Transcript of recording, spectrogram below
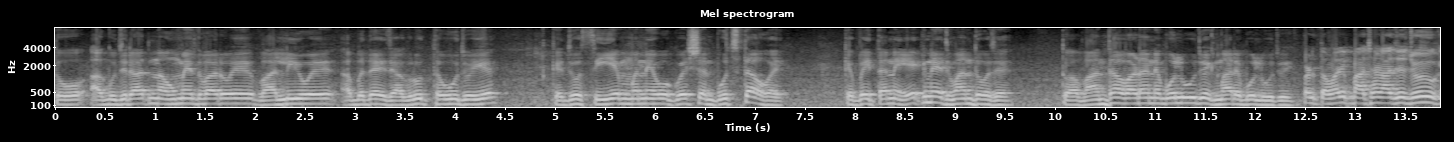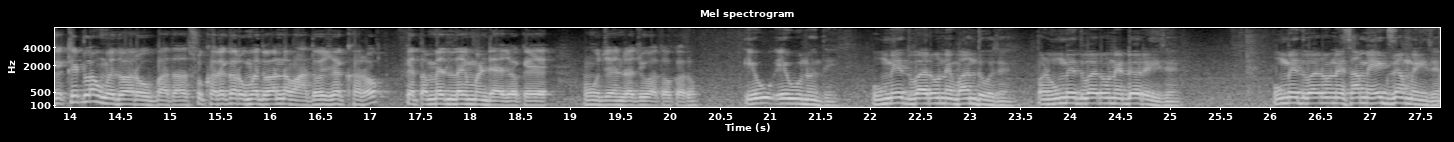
તો આ ગુજરાતના ઉમેદવારોએ વાલીઓએ આ બધાએ જાગૃત થવું જોઈએ કે જો સીએમ મને એવો ક્વેશ્ચન પૂછતા હોય કે ભાઈ તને એકને જ વાંધો છે તો આ વાંધાવાળાને બોલવું જોઈએ કે મારે બોલવું જોઈએ? પણ તમારી પાછળ આજે જોયું કે કેટલા ઉમેદવારો ઊભા હતા શું ખરેખર ઉમેદવારને વાંધો છે ખરો? કે તમે જ લઈ મંડ્યા છો કે હું જઈને રજૂઆતો કરું? એવું એવું નથી. ઉમેદવારોને વાંધો છે પણ ઉમેદવારોને ડરે છે. ઉમેદવારોને સામે એક્ઝામ છે.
